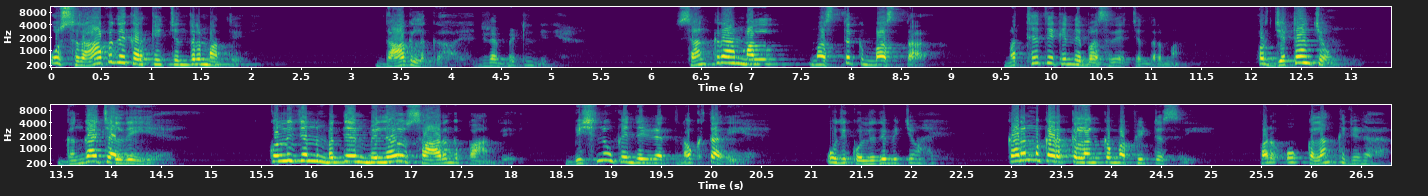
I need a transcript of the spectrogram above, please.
ਉਹ ਸਰਾਪ ਦੇ ਕਰਕੇ ਚੰਦਰਮਾ ਤੇ ਦਾਗ ਲੱਗਾ ਹੋਇਆ, ਜਿਹੜਾ ਮਿਟ ਨਹੀਂ ਰਿਹਾ। ਸੰਕਰਾ ਮਲ ਮਸਤਕ ਮਸਤਾ ਮੱਥੇ ਤੇ ਕਹਿੰਦੇ ਬਸ ਰਿਹਾ ਚੰਦਰਮਾ। ਔਰ ਜਟਾਂ ਚੋਂ ਗੰਗਾ ਚੱਲ ਰਹੀ ਹੈ। ਕੁਲ ਜਨ ਮੱਧੇ ਮਿਲੋ ਸਾਰੰਗ ਪਾਂਦੇ। ਵਿਸ਼ਨੂੰ ਕਹਿੰਦੇ ਜਿਹੜਾ ਤਨੁਖਤਾਰੀ ਹੈ, ਉਹਦੇ ਕੁਲ ਦੇ ਵਿੱਚੋਂ ਹੈ। ਕਰਮ ਕਰ ਕਲੰਕ ਮਫਿਟ ਸੀ ਪਰ ਉਹ ਕਲੰਕ ਜਿਹੜਾ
